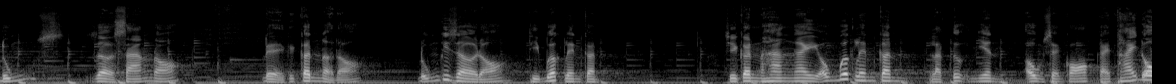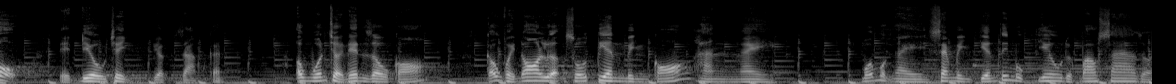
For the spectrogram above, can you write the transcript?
đúng giờ sáng đó, để cái cân ở đó, đúng cái giờ đó thì bước lên cân. Chỉ cần hàng ngày ông bước lên cân là tự nhiên ông sẽ có cái thái độ để điều chỉnh việc giảm cân. Ông muốn trở nên giàu có, các ông phải đo lượng số tiền mình có hàng ngày. Mỗi một ngày xem mình tiến tới mục tiêu được bao xa rồi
